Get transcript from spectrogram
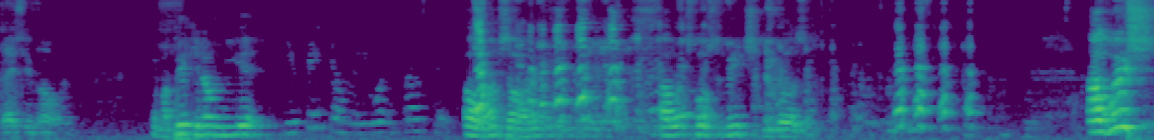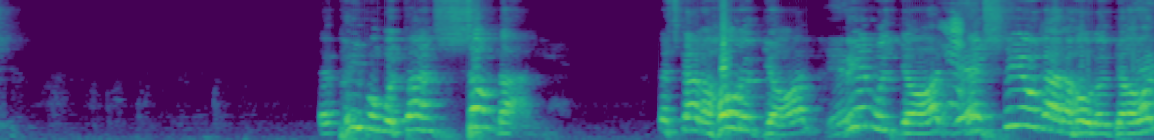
Bless him, Lord. Am I picking on you yet? You picked on me, you wasn't supposed to. Oh, I'm sorry. I wasn't supposed to mention you, was I? I wish that people would find somebody that's got a hold of God, Yeah. been with God, Yeah. and still got a hold of God,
